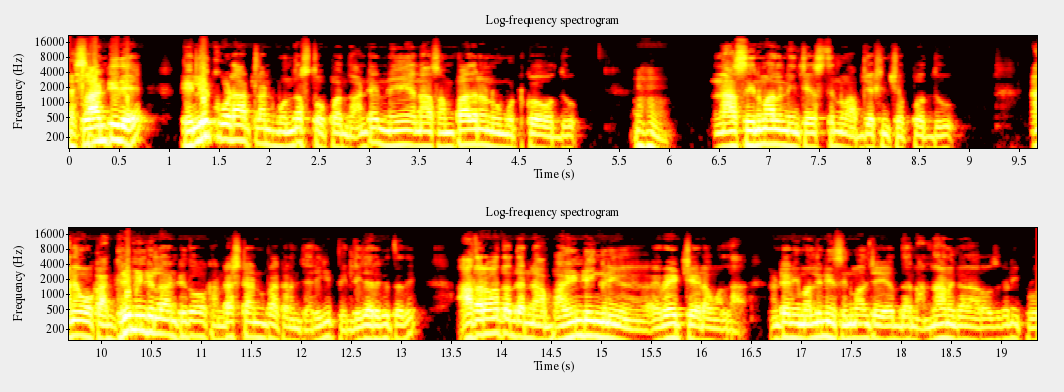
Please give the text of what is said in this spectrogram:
అట్లాంటిదే పెళ్ళికి కూడా అట్లాంటి ముందస్తు ఒప్పందం. అంటే నే నా సంపాదన నువ్వు ముట్టుకోవద్దు. నా సినిమాలు నేను చేస్తే నువ్వు అబ్జెక్షన్ చెప్పొద్దు అనే ఒక అగ్రిమెంట్ లాంటిదో ఒక అండర్స్టాండింగ్ ప్రకారం జరిగి పెళ్ళి జరుగుతుంది. ఆ తర్వాత దాన్ని ఆ బైండింగ్ని అవాయిడ్ చేయడం వల్ల అంటే నేను మళ్ళీ నీ సినిమాలు చేయొద్దు అని అన్నాను కానీ ఆ రోజు కానీ ఇప్పుడు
